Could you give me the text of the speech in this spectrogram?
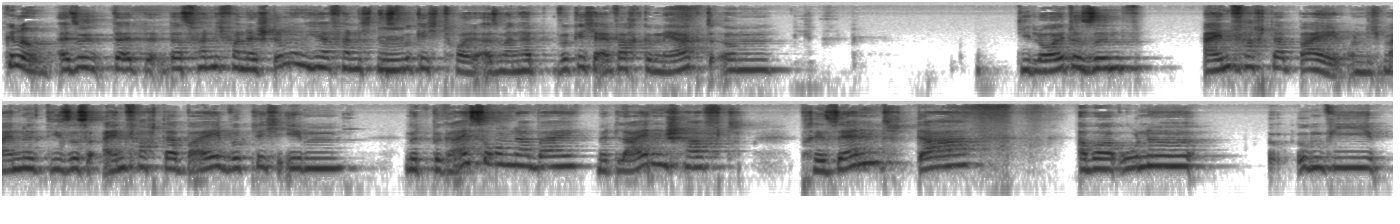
Genau. Also da- das fand ich von der Stimmung her, fand ich das Mhm. wirklich toll. Also man hat wirklich einfach gemerkt, ähm, die Leute sind einfach dabei. Und ich meine, dieses einfach dabei wirklich eben mit Begeisterung dabei, mit Leidenschaft, präsent, da, aber ohne irgendwie,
